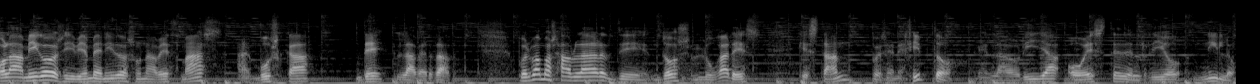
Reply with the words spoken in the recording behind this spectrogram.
Hola amigos y bienvenidos una vez más a En Busca de la Verdad. Pues vamos a hablar de dos lugares que están pues en Egipto, en la orilla oeste del río Nilo.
